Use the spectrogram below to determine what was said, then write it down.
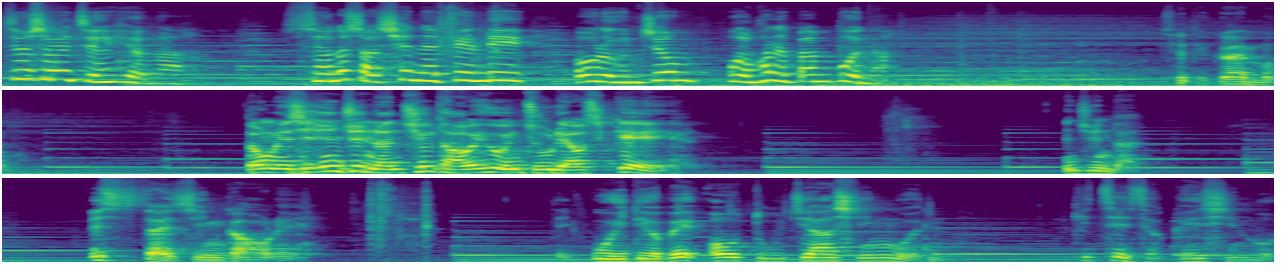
这是啥情形啊？想到小倩的病例有两种不同款的版本啊？这得该问。当然是殷俊兰手头的那份资料是假的。殷俊兰，你实在真够呢！为着要挖独家新闻，去制造假新闻，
